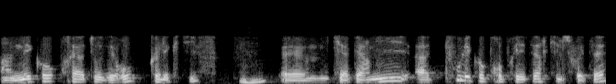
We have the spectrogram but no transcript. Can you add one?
un éco prêt à taux zéro collectif Mhm. Euh, qui a permis à tous les copropriétaires qui le souhaitaient,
